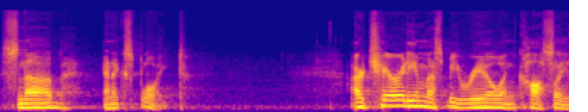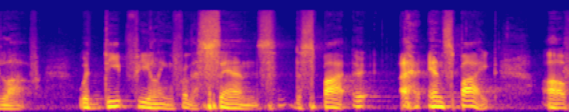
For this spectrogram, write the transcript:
snub, and exploit. Our charity must be real and costly love, with deep feeling for the sins, despite, uh, in spite of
